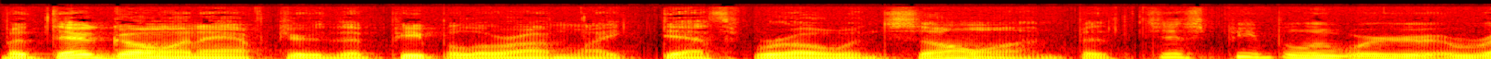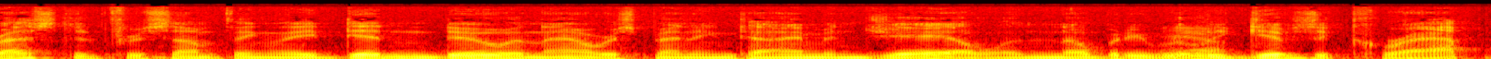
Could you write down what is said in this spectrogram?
but they're going after the people who are on like death row and so on. But just people who were arrested for something they didn't do and now we're spending time in jail, and nobody really Yeah. gives a crap.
